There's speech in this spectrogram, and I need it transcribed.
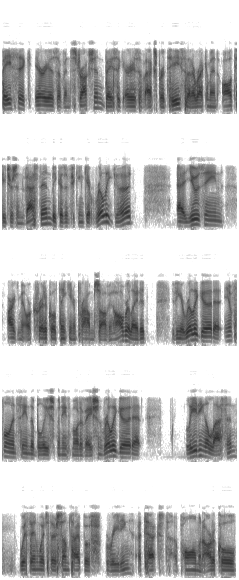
basic areas of instruction, basic areas of expertise that I recommend all teachers invest in because if you can get really good at using argument or critical thinking or problem solving, all related, if you get really good at influencing the beliefs beneath motivation, really good at leading a lesson within which there's some type of reading, a text, a poem, an article,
